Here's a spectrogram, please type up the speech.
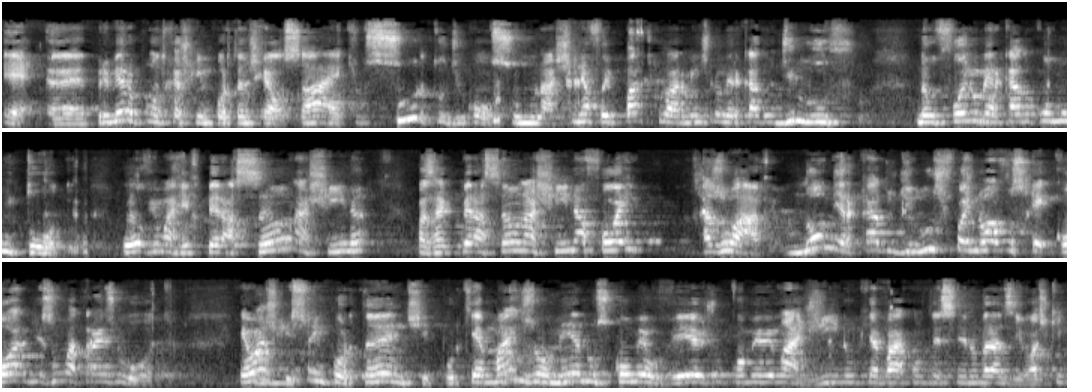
É, é, primeiro ponto que acho que é importante realçar é que o surto de consumo na China foi particularmente no mercado de luxo, não foi no mercado como um todo. Houve uma recuperação na China, mas a recuperação na China foi razoável. No mercado de luxo foi novos recordes um atrás do outro. Eu acho que isso é importante porque é mais ou menos como eu vejo, como eu imagino que vai acontecer no Brasil. Acho que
